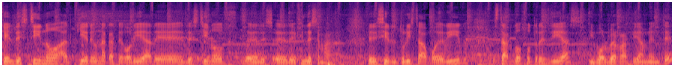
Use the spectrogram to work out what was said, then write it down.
que el destino adquiere una categoría de destinos eh, eh, de, fin de semana. Es decir, el turista va a poder ir, estar dos o tres días y volver rápidamente,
